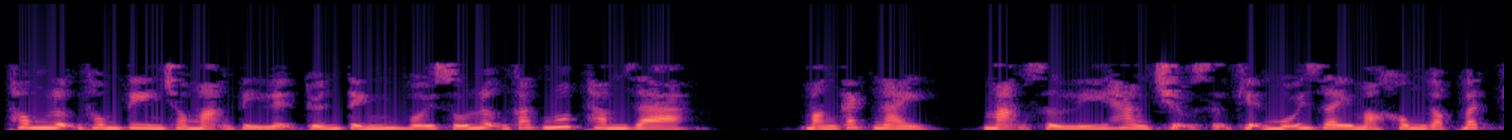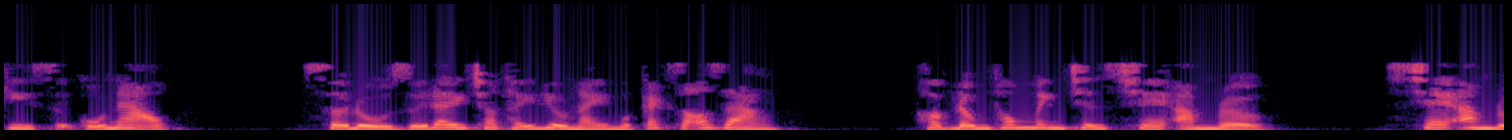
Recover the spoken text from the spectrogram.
thông lượng thông tin trong mạng tỷ lệ tuyến tính với số lượng các nút tham gia. Bằng cách này, mạng xử lý hàng triệu sự kiện mỗi giây mà không gặp bất kỳ sự cố nào. Sơ đồ dưới đây cho thấy điều này một cách rõ ràng. Hợp đồng thông minh trên ShareAmr ShareAmr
